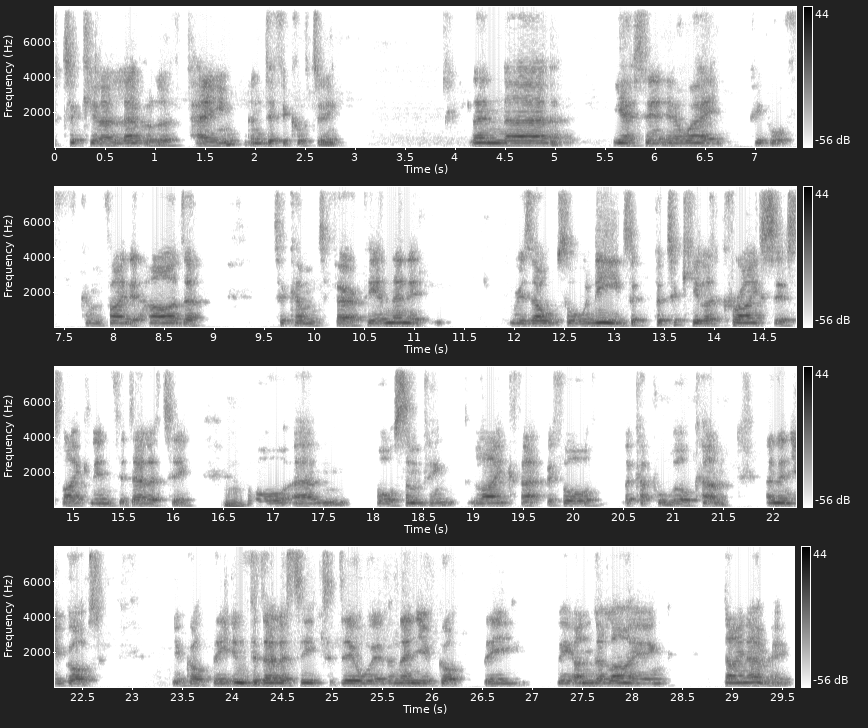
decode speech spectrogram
particular level of pain and difficulty, then uh, yes, in, in a way, people can find it harder to come to therapy, and then it results or needs a particular crisis like an infidelity mm. or um, or something like that before the couple will come, and then you've got you've got the infidelity to deal with, and then you've got the the underlying dynamic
